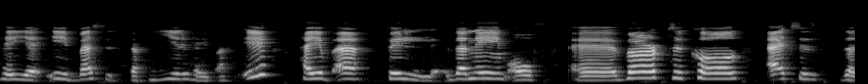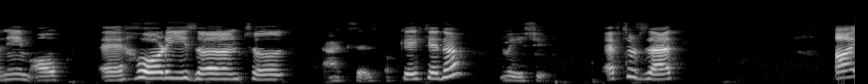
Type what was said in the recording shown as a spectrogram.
هي ايه بس التغيير هيبقى في ايه هيبقى في ال the name of uh, vertical axis the name of uh, horizontal axis اوكي كده ماشي after that I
